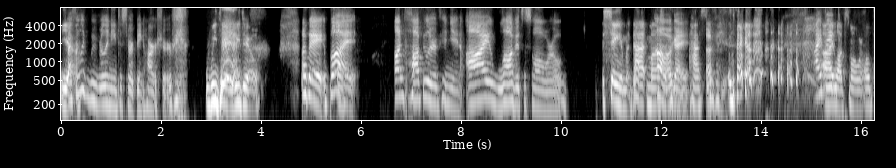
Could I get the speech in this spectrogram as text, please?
Yeah, I feel like we really need to start being harsher. we do. We do. Okay, but unpopular opinion. I love It's a Small World. Same. That must. Oh, okay. Has to. Okay. I, I think love Small World.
